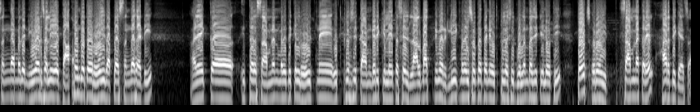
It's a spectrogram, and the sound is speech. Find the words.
संघामध्ये निवड झाली हे दाखवून देतो रोहित आपल्या संघासाठी. अनेक इतर सामन्यांमध्ये देखील रोहितने उत्कृष्ट कामगिरी केली आहे तसेच लालबाग प्रीमियर लीगमध्ये सुद्धा त्याने उत्कृष्ट अशी गोलंदाजी केली होती. तोच रोहित सामना करेल हार्दिक याचा.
